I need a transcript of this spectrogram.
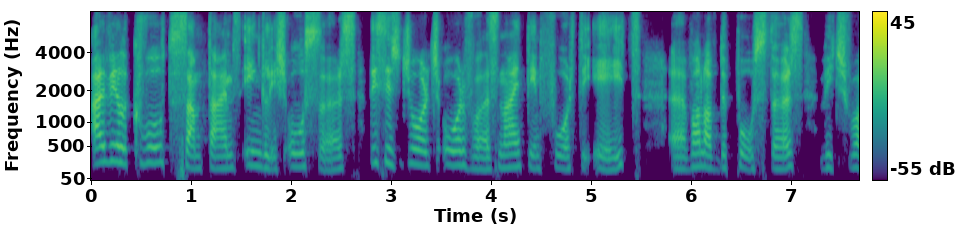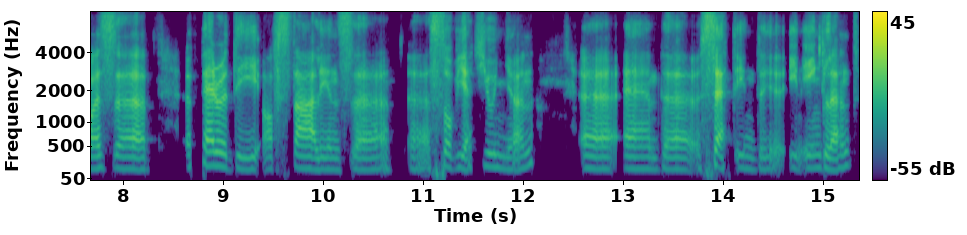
I will quote sometimes English authors. This is George Orwell's 1948, uh, one of the posters, which was uh, a parody of Stalin's uh, uh Soviet Union uh, and uh, set in, the, in England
